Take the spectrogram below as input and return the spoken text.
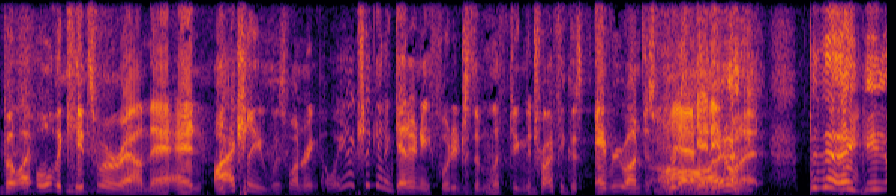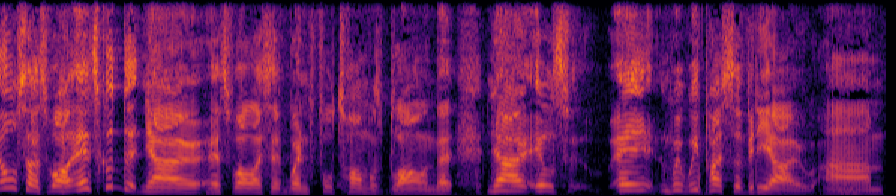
but like all the kids were around there, and I actually was wondering, are we actually going to get any footage of them lifting the trophy? Because everyone just wanted to get in on it. But then, it also as well, and it's good that you know as well. I said when full time was blown that you know it was. eh, we, we posted a video um,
